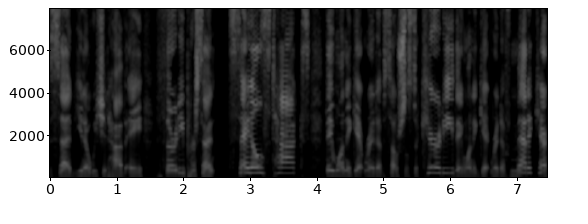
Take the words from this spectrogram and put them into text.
said, you know, we should have a 30% sales tax. They want to get rid of Social Security. They want to get rid of Medicare.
